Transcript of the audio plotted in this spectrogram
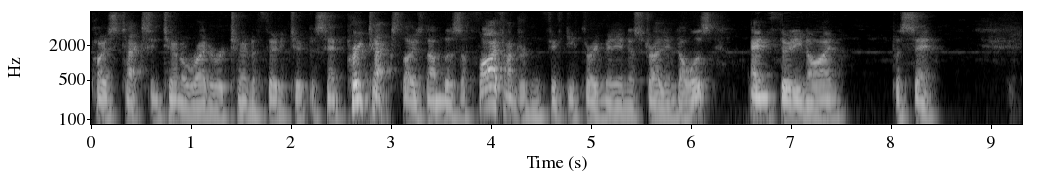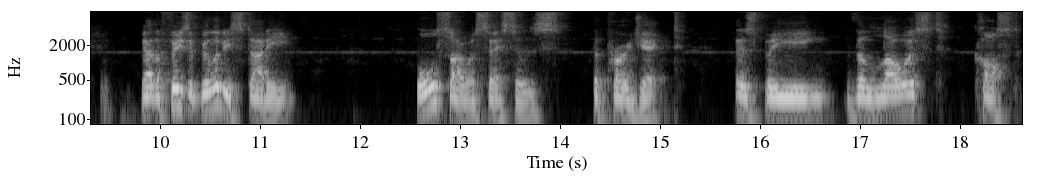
post-tax internal rate of return of 32%. Pre-tax, those numbers are 553 million Australian dollars and 39%. Now, the feasibility study also assesses the project as being the lowest cost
